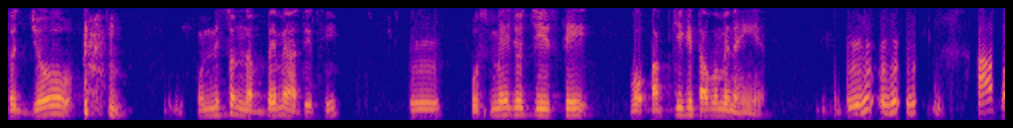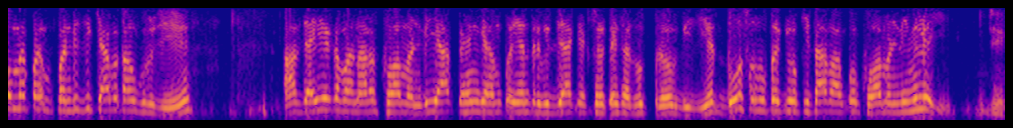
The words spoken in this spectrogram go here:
तो जो 1990 में आती थी हम्म। उसमें जो चीज़ थी वो अब की किताबों में नहीं है। आपको मैं पंडित जी क्या बताऊँ गुरु जी आप जाइएगा बनारस खोआ मंडी आप कहेंगे हमको यंत्र विद्या के एक सौ इक्कीस अद्भुत प्रयोग दीजिए दो सौ रुपये की वो किताब आपको खोआ मंडी मिलेगी। जी।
